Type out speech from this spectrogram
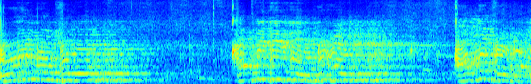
Uğur Mumcu'nun katledildiği bugün anma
